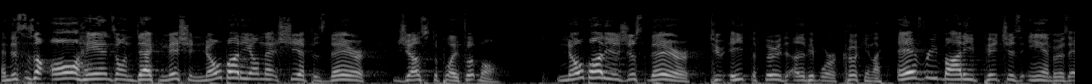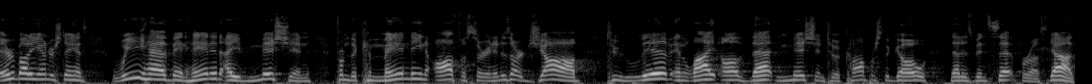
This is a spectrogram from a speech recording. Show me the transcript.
And this is an all hands on deck mission. Nobody on that ship is there just to play football. Nobody is just there to eat the food that other people are cooking. Like everybody pitches in because everybody understands we have been handed a mission from the commanding officer and it is our job to live in light of that mission to accomplish the goal that has been set for us. Guys,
